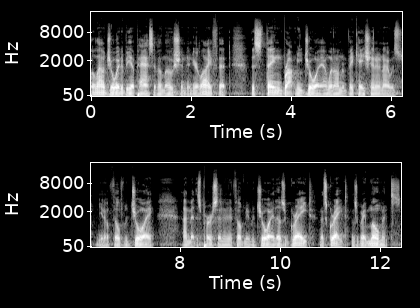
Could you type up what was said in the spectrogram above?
Allow joy to be a passive emotion in your life that this thing brought me joy. I went on a vacation and I was, you know, filled with joy. I met this person and it filled me with joy. Those are great. That's great. Those are great moments.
